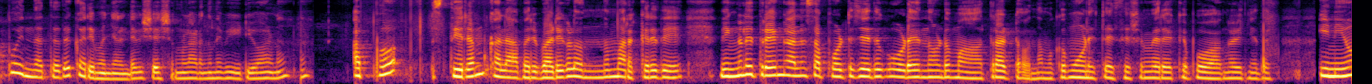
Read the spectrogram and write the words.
അപ്പോൾ ഇന്നത്തേത് കരിമഞ്ഞളിന്റെ വിശേഷങ്ങൾ അടങ്ങുന്ന വീഡിയോ ആണ്. അപ്പോൾ സ്ഥിരം കലാപരിപാടികളൊന്നും മറക്കരുതേ. നിങ്ങൾ ഇത്രയും കാലം സപ്പോർട്ട് ചെയ്ത് കൂടെ എന്നുകൊണ്ട് മാത്രം കേട്ടോ നമുക്ക് മോണിറ്റൈസേഷൻ വരെയൊക്കെ പോകാൻ കഴിഞ്ഞത്. ഇനിയും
